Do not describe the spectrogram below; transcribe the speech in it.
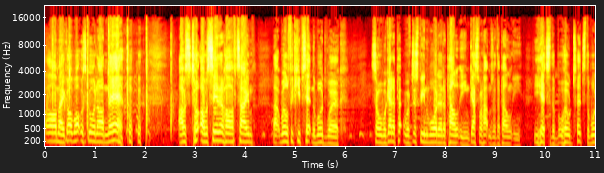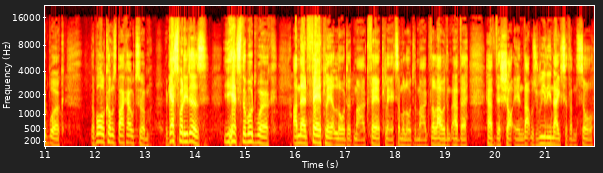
Oh my god, what was going on there? I was t- I was saying at half time that Wilfie keeps hitting the woodwork. So we get a, pe- we've just been awarded a penalty, and guess what happens with the penalty? He hits the hits the woodwork. The ball comes back out to him. But guess what he does? He hits the woodwork, and then fair play at Loaded Mag. Fair play to Loaded Mag. They allow them to have the have shot in. That was really nice of them. So,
